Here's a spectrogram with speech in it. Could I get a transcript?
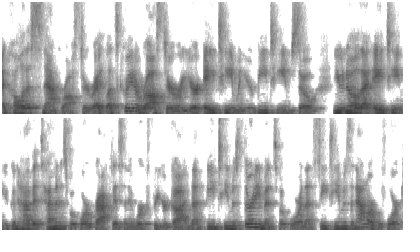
I call it a snack roster, right? Let's create a roster or your A team and your B team. So you know that A team, you can have it 10 minutes before practice and it worked for your gut. And that B team is 30 minutes before, and that C team is an hour before.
